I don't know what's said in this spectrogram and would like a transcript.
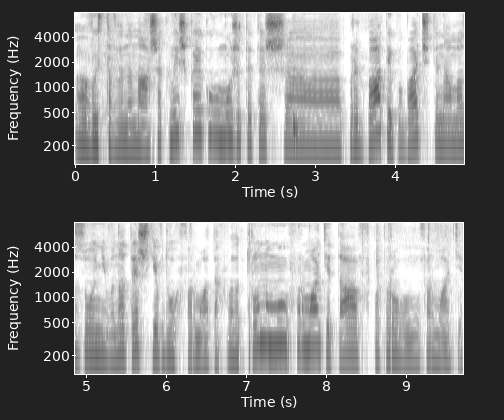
виставлена наша книжка, яку ви можете теж е, придбати, побачити на Амазоні. Вона теж є в двох форматах: в електронному форматі та в паперовому форматі.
